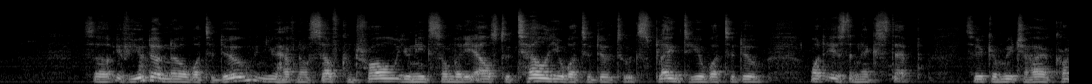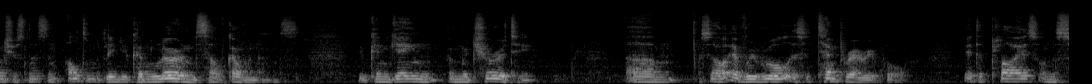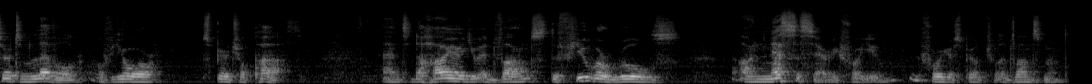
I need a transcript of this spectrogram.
So if you don't know what to do and you have no self-control, you need somebody else to tell you what to do, to explain to you what to do, what is the next step, so you can reach a higher consciousness and ultimately you can learn self-governance. You can gain a maturity. Um, so every rule is a temporary rule. It applies on a certain level of your spiritual path. And the higher you advance, the fewer rules are necessary for you, for your spiritual advancement.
